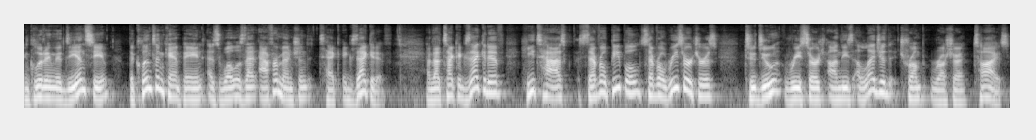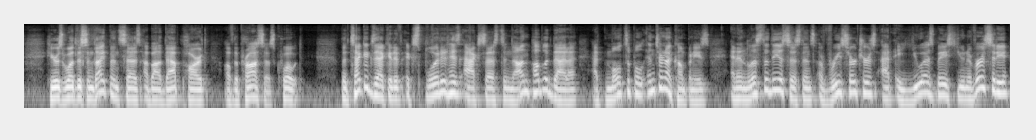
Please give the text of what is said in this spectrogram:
including the DNC, the Clinton campaign, as well as that aforementioned tech executive. And that tech executive, he tasked several people, several researchers, to do research on these alleged Trump Russia ties. Here's what this indictment says about that part of the process. Quote, the tech executive exploited his access to non public data at multiple internet companies and enlisted the assistance of researchers at a US based university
